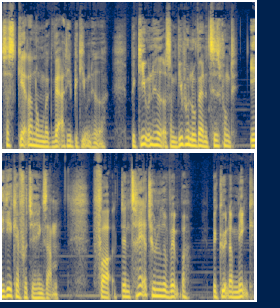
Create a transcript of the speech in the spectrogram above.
så sker der nogle mærkværdige begivenheder. Begivenheder, som vi på nuværende tidspunkt ikke kan få til at hænge sammen. For den 23. november begynder mink,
